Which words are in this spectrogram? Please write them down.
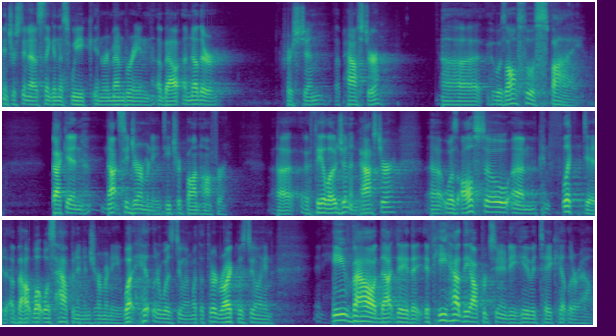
Interesting, I was thinking this week in remembering about another Christian, a pastor, uh, who was also a spy. Back in Nazi Germany, Dietrich Bonhoeffer, uh, a theologian and pastor, uh, was also um, conflicted about what was happening in Germany, what Hitler was doing, what the Third Reich was doing. He vowed that day that if he had the opportunity, he would take Hitler out.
